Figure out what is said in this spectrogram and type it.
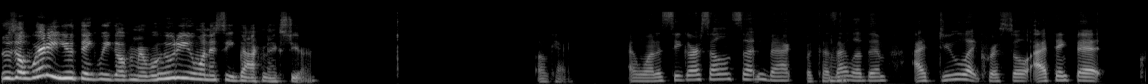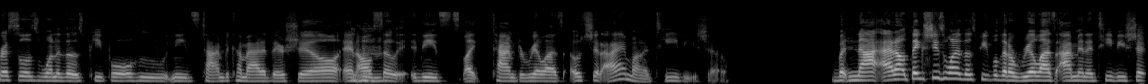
so where do you think we go from here? Well, who do you want to see back next year? Okay. I want to see Garcelle and Sutton back because I Mhm. love them. I do like Crystal. I think that Crystal is one of those people who needs time to come out of their shell and Mhm. also it needs like time to realize, oh shit, I am on a TV show. But not I don't think she's one of those people that'll realize I'm in a TV show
